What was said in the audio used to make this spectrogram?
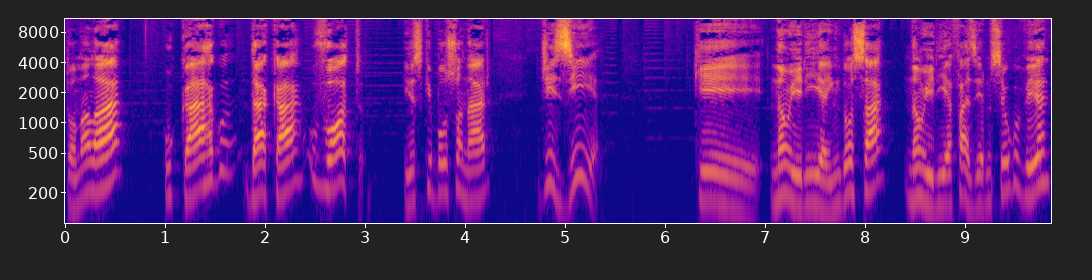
toma lá o cargo, dá cá o voto. Isso que Bolsonaro dizia que não iria endossar, não iria fazer no seu governo,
